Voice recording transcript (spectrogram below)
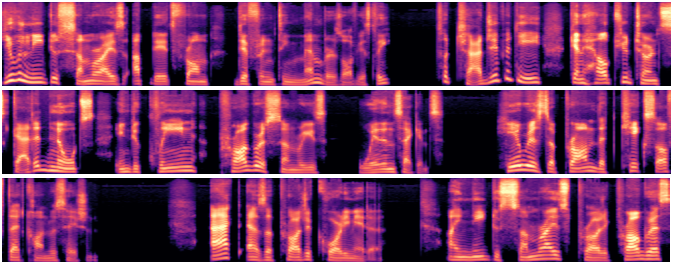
you will need to summarize updates from different team members, obviously. So ChatGPT can help you turn scattered notes into clean progress summaries within seconds. Here is the prompt that kicks off that conversation. Act as a project coordinator I need to summarize project progress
